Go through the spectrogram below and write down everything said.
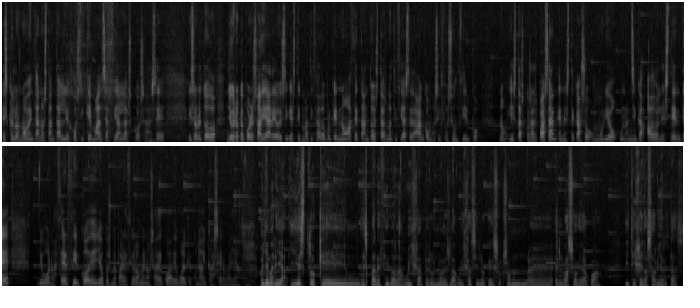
Es que los 90 no están tan lejos y qué mal se hacían las cosas, ¿eh? Y sobre todo, yo creo que por eso a día de hoy sigue estigmatizado, porque no hace tanto estas noticias se daban como si fuese un circo, ¿no? Y estas cosas pasan, en este caso murió una chica adolescente, y bueno, hacer circo de ello pues me pareció lo menos adecuado, igual que con Alcácer, vaya. Oye María, ¿y esto que mm, es parecido a la Ouija, pero no es la Ouija, sino que es- son eh, el vaso de agua y tijeras abiertas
